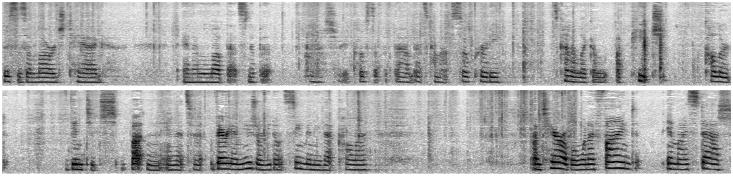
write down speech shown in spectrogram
this is a large tag. And I love that snippet. I'll show you a close-up of that. That's come out so pretty. It's kind of like a, a peach colored vintage button. And it's very unusual. You don't see many that color. I'm terrible. When I find in my stash,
